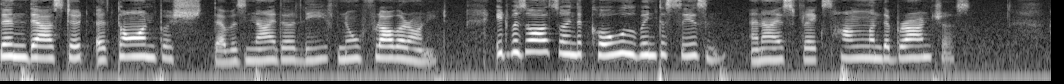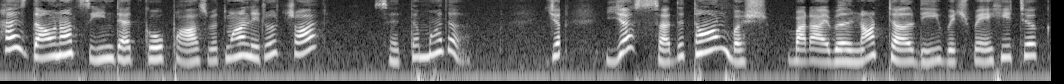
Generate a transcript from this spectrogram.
Then there stood a thorn bush. There was neither leaf nor flower on it. It was also in the cold winter season, and ice flakes hung on the branches. Hast thou not seen death go past with my little child? said the mother. Yes, said the thorn bush, but I will not tell thee which way he took,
